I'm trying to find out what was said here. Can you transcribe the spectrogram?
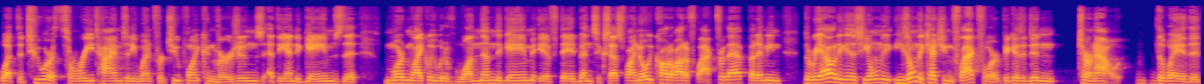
what the two or three times that he went for two point conversions at the end of games that more than likely would have won them the game if they had been successful. I know he caught a lot of flack for that, but I mean, the reality is he only he's only catching flack for it because it didn't turn out the way that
